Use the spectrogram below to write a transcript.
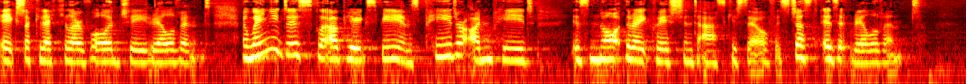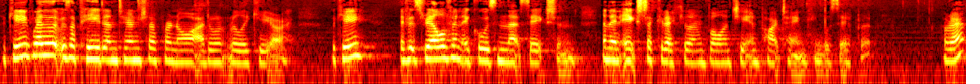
extracurricular, voluntary, relevant. And when you do split up your experience, paid or unpaid is not the right question to ask yourself. It's just, is it relevant? Okay? Whether it was a paid internship or not, I don't really care. Okay? If it's relevant, it goes in that section. And then extracurricular and voluntary and part time can go separate. All right?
